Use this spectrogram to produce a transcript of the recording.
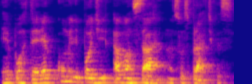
repórter, é como ele pode avançar nas suas práticas?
